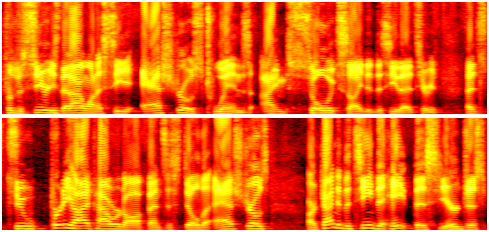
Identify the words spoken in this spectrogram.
for the series that I want to see Astros Twins. I'm so excited to see that series. That's two pretty high powered offenses still. The Astros are kind of the team to hate this year just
